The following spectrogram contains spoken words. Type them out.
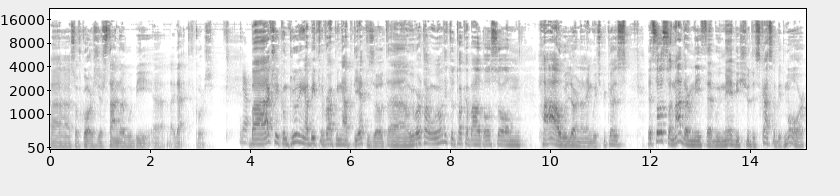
Uh, so, of course, your standard would be uh, like that, of course. Yeah. But actually, concluding a bit, wrapping up the episode, uh, we were we wanted to talk about also um, how we learn a language because that's also another myth that we maybe should discuss a bit more.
